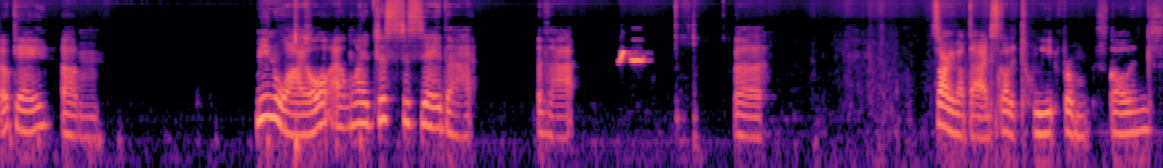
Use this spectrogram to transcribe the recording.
okay, um. Meanwhile, I wanted just to say that, that Uh, sorry about that. I just got a tweet from Scollins.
